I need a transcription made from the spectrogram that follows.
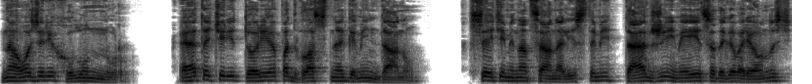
На озере Хулун-Нур. Это территория, подвластная Гаминдану. С этими националистами также имеется договоренность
